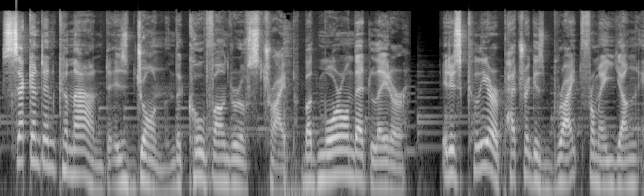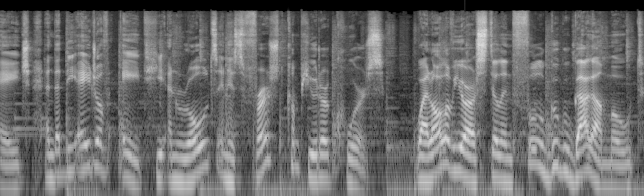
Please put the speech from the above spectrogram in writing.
Second in command is John, the co-founder of Stripe, but more on that later. It is clear Patrick is bright from a young age and at the age of 8 he enrolls in his first computer course. While all of you are still in full Gugu Gaga mode,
